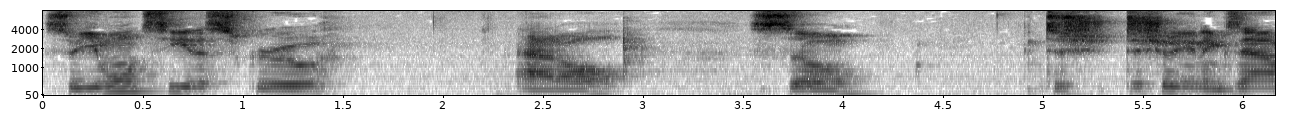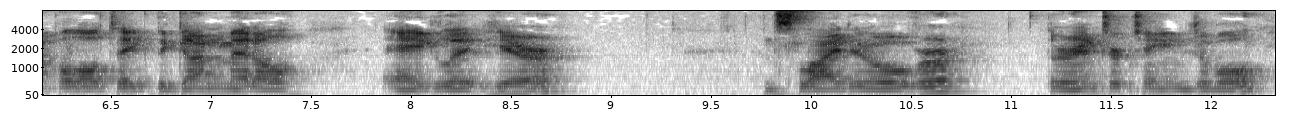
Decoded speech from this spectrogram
so you won't see the screw at all. So, to, sh to show you an example, I'll take the gunmetal aglet here and slide it over. They're interchangeable.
